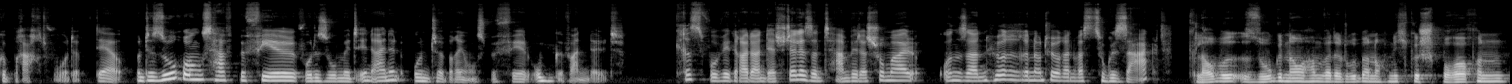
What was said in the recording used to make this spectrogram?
gebracht wurde. Der Untersuchungshaftbefehl wurde somit in einen Unterbringungsbefehl umgewandelt. Chris, wo wir gerade an der Stelle sind, haben wir da schon mal unseren Hörerinnen und Hörern was zugesagt? Ich glaube, so genau haben wir darüber noch nicht gesprochen,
